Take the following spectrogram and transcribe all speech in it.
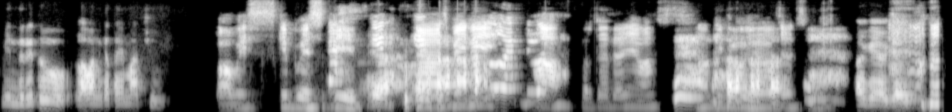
Minder itu lawan katanya maju. Wah, wes skip wes skip. Ya. CSP ini ah bercandanya Mas. Nanti dulu ya CSP. Oke, oke.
